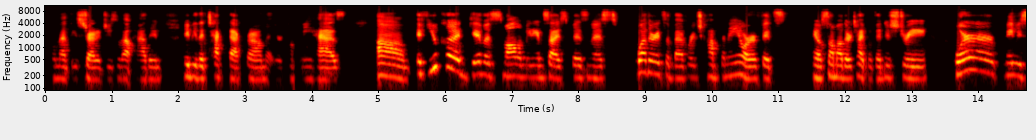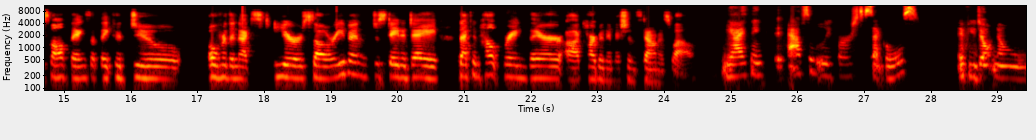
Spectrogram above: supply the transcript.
implement these strategies without having maybe the tech background that your company has. Um, if you could give a small and medium sized business, whether it's a beverage company or if it's you know some other type of industry, where are maybe small things that they could do over the next year or so, or even just day to day that can help bring their uh, carbon emissions down as well? Yeah, I think absolutely first set goals. If you don't know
